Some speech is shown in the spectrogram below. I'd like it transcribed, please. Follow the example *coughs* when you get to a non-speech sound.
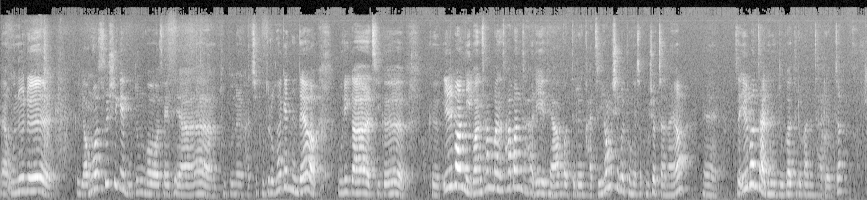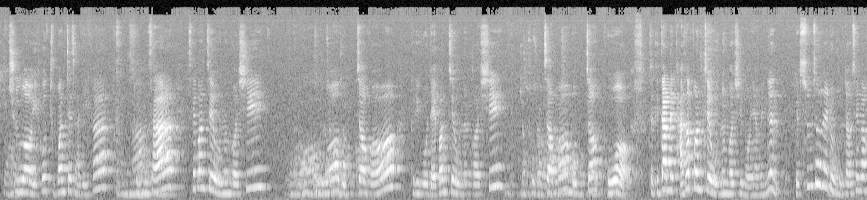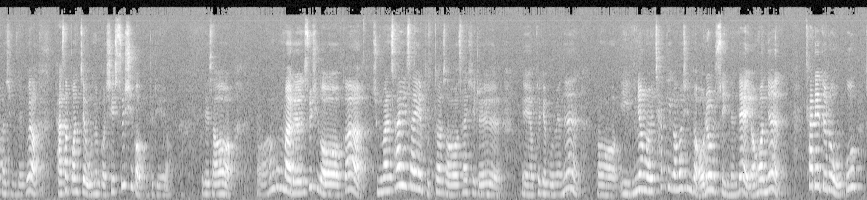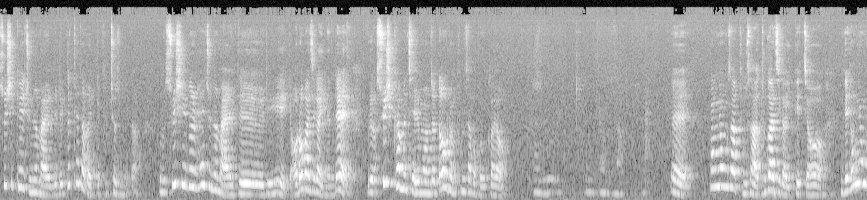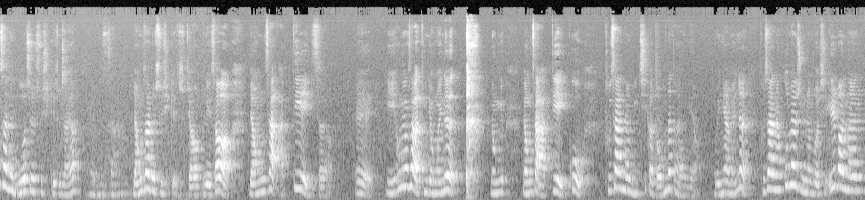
자, 오늘은 그 영어 수식의 모든 것에 대한 부분을 같이 보도록 하겠는데요. 우리가 지금 그 1번, 2번, 3번, 4번 자리에 대한 것들은 같이 형식을 통해서 보셨잖아요. 네. 그래서 1번 자리는 누가 들어가는 자리였죠? 주어 이고 두 번째 자리가 동사, 세 번째 오는 것이 구어, 목적어, 그리고 네 번째 오는 것이 목적어, 목적, 보어. 자, 그 다음에 다섯 번째 오는 것이 뭐냐면은 이게 순서대로 온다고 생각하시면 되고요. 다섯 번째 오는 것이 수식어들이에요. 그래서 어, 한국말은 수식어가 중간 사이사이에 붙어서 사실은 예, 어떻게 보면은 어, 이 문형을 찾기가 훨씬 더 어려울 수 있는데 영어는 차례대로 오고 수식해주는 말들을 끝에다가 이렇게 붙여줍니다. 그럼 수식을 해주는 말들이 여러 가지가 있는데 우리가 수식하면 제일 먼저 떠오르는 품사가 뭘까요? 네, 형용사, 부사 두 가지가 있겠죠. 근데 형용사는 무엇을 수식해주나요? 명사 를 수식해주죠. 그래서 명사 앞뒤에 있어요. 네, 이 형용사 같은 경우에는 명, *coughs* 명사 앞뒤에 있고 부사는 위치가 너무나 다양해요. 왜냐하면은 부사는 꾸며주는 것이 1번은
